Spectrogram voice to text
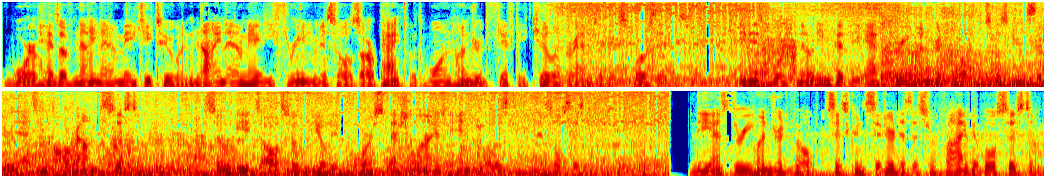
Warheads of 9M82 and 9M83 missiles are packed with 150 kilograms of explosives. It is worth noting that the S-300 volts was considered as an all-round system. Soviets also fielded more specialized anti-ballistic missile systems. The S-300 volts is considered as a survivable system.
